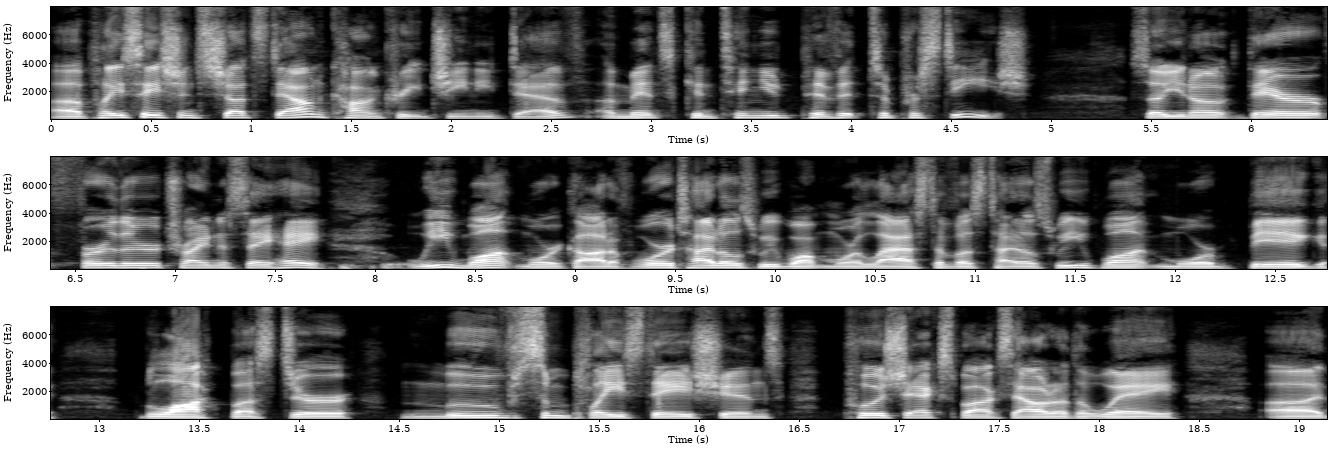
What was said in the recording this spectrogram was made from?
uh, PlayStation shuts down Concrete Genie dev amidst continued pivot to prestige. So, you know, they're further trying to say, hey, we want more God of War titles. We want more Last of Us titles. We want more big blockbuster, move some PlayStations, push Xbox out of the way. Uh,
